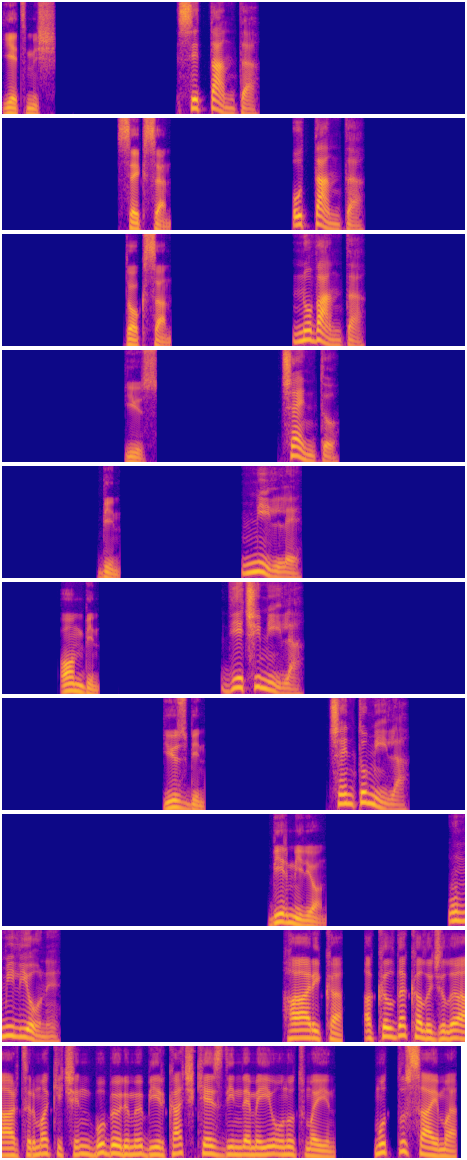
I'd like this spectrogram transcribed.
70, 70, 80, 80, 90, 90, 100, 100, 1000, 1000, 10.000, 10.000, 100.000, 100.000, 1 milyon. un milione. Harika. Akılda kalıcılığı artırmak için bu bölümü birkaç kez dinlemeyi unutmayın. Mutlu sayma.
